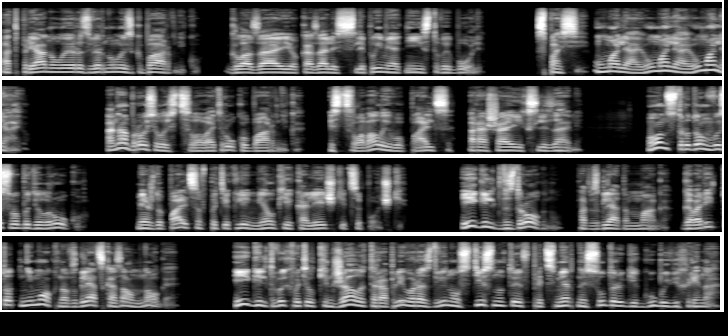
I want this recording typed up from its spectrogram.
отпрянула и развернулась к барвнику. Глаза ее казались слепыми от неистовой боли. «Спаси! Умоляю, умоляю, умоляю!» Она бросилась целовать руку барвника. исцеловала его пальцы, орошая их слезами. Он с трудом высвободил руку. Между пальцев потекли мелкие колечки-цепочки. Игельд вздрогнул под взглядом мага. Говорить тот не мог, но взгляд сказал многое. Игельд выхватил кинжал и торопливо раздвинул стиснутые в предсмертной судороге губы вихрена.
